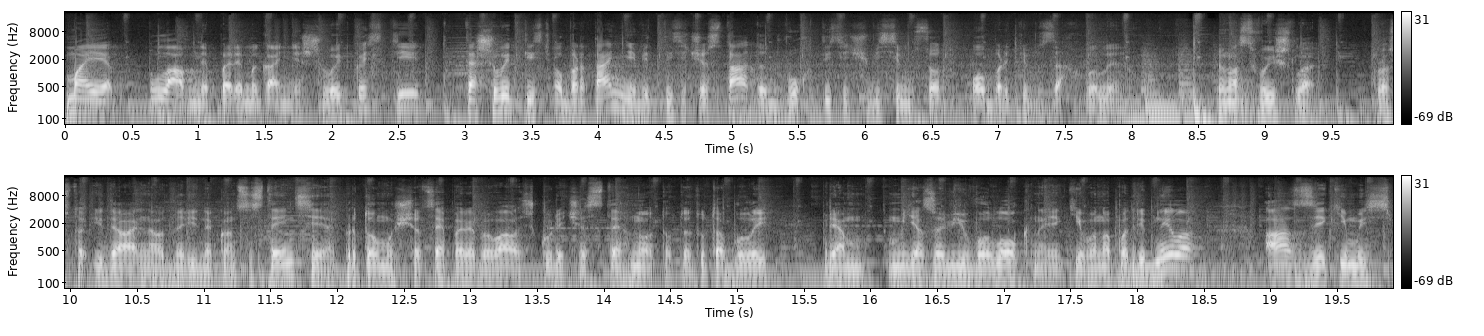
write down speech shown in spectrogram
має плавне перемикання швидкості та швидкість обертання від 1100 до 2800 обертів за хвилину. У нас вийшла просто ідеальна однорідна консистенція, при тому, що це перебивалось куряче стегно. Тобто тут були прям м'язові волокна, які воно подрібнило, а з якимось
